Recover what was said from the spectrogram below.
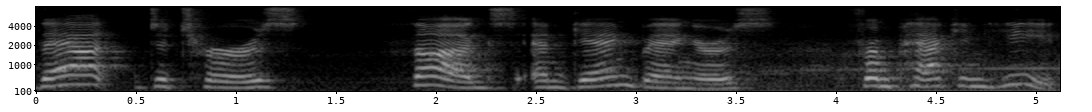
that deters thugs and gangbangers from packing heat.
